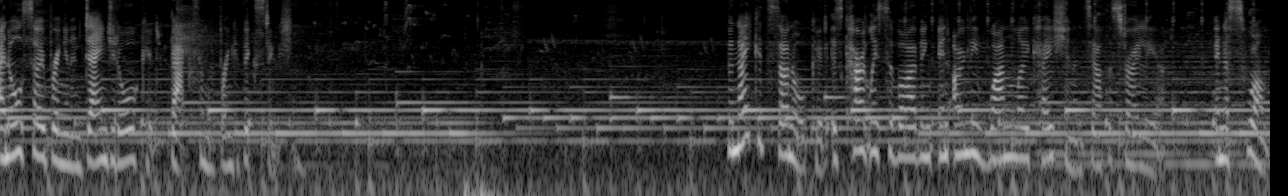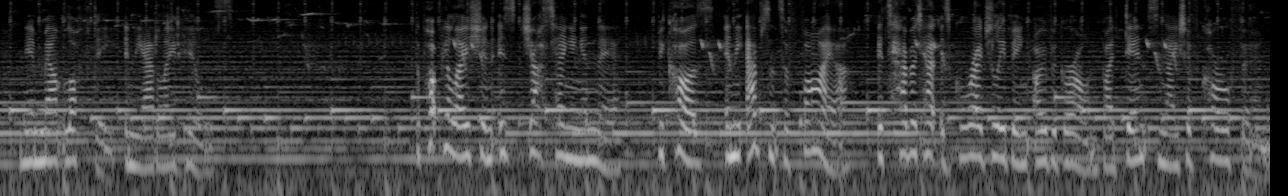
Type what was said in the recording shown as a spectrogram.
and also bring an endangered orchid back from the brink of extinction. The naked sun orchid is currently surviving in only one location in South Australia, in a swamp near Mount Lofty in the Adelaide Hills. The population is just hanging in there because, in the absence of fire, its habitat is gradually being overgrown by dense native coral fern.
